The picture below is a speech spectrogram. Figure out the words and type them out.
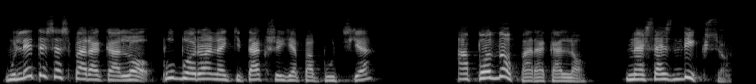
Μου λέτε σας παρακαλώ πού μπορώ να κοιτάξω για παπούτσια; Από εδώ παρακαλώ. Να σας δείξω.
